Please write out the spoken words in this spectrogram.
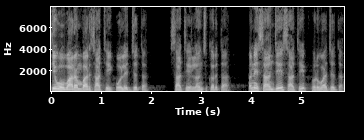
તેઓ વારંવાર સાથે કોલેજ જતા, સાથે લંચ કરતા અને સાંજે સાથે ફરવા જતા.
